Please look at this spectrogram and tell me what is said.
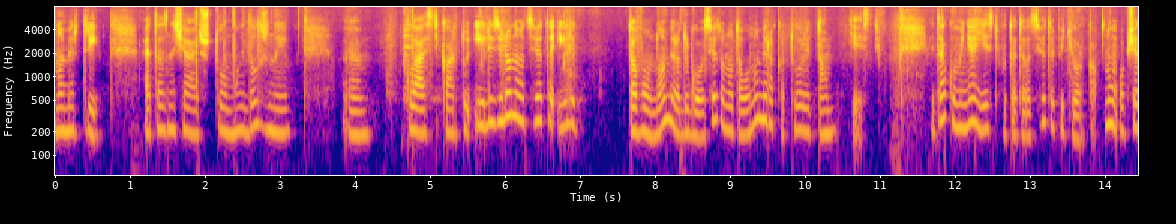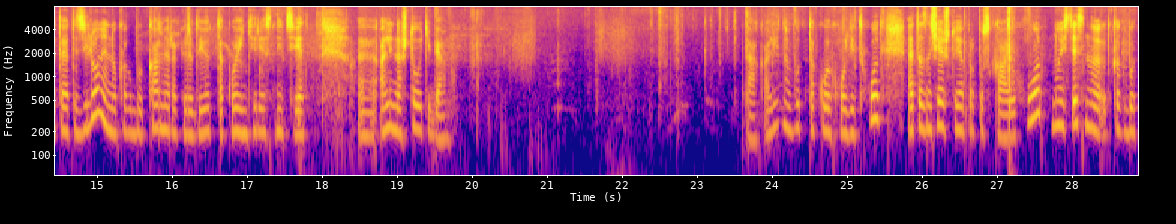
номер 3. Это означает, что мы должны э, класть карту или зеленого цвета, или того номера, другого цвета, но того номера, который там есть. Итак, у меня есть вот этого цвета пятерка. Ну, вообще-то это зеленый, но как бы камера передает такой интересный цвет. Э, Алина, что у тебя? Так, Алина вот такой ходит ход. Это означает, что я пропускаю ход. Ну, естественно, как бы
